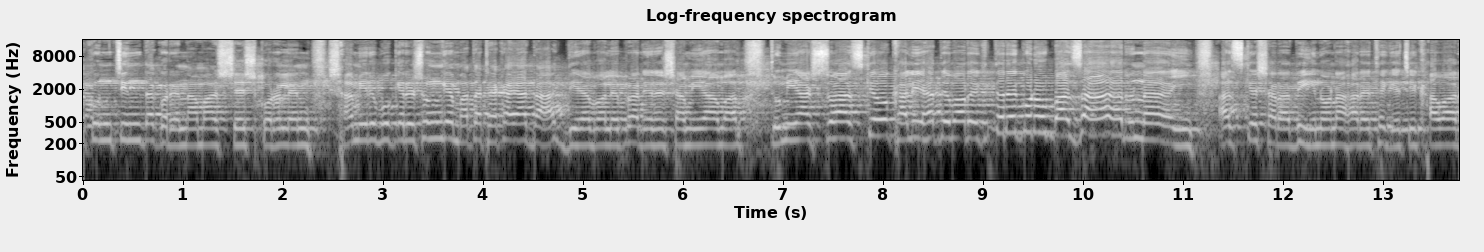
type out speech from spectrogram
এখন চিন্তা করে নামাজ শেষ করলেন। স্বামীর বুকের সঙ্গে মাথা ঠেকায়া দাগ দিয়ে বলে, প্রাণের স্বামী আমার, তুমি আসছো আজকেও খালি হাতে হাতে বড় ভিতরে কোনো বাজার নাই। আজকে সারাদিন অনাহারে থেকেছি, খাওয়ার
